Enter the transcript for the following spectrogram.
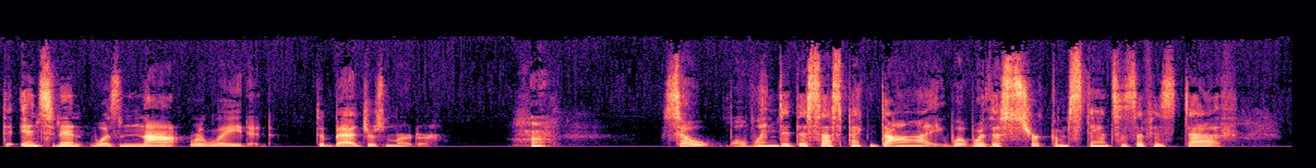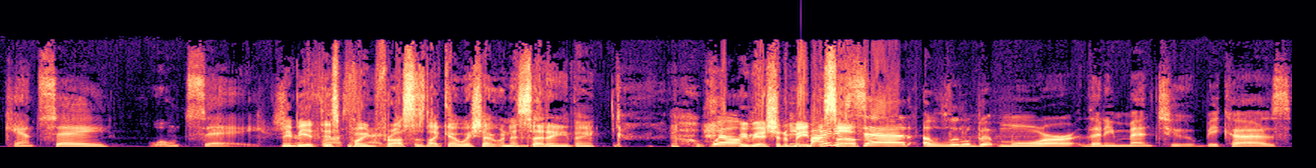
the incident was not related to Badger's murder. Huh. So, well, when did the suspect die? What were the circumstances of his death? Can't say, won't say. Maybe Sheriff at this Frost point, said. Frost is like, I wish I wouldn't have said anything. Well, Maybe I should have he made might this have up. said a little bit more than he meant to because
